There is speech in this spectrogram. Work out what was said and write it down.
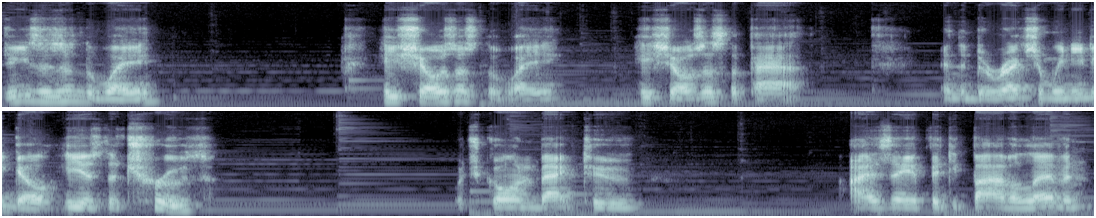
Jesus is the way. He shows us the way. He shows us the path and the direction we need to go. He is the truth, which going back to Isaiah 55 11,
